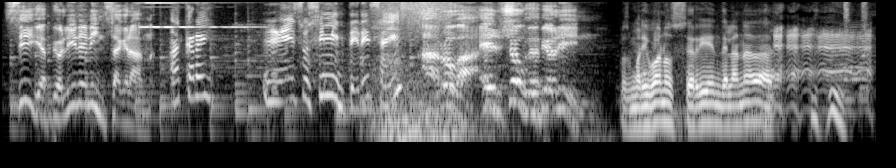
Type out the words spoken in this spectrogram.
Sigue a Piolín en Instagram, Ah, caray. Eso sí me interesa, ¿eh? arroba el show de violín. Los marihuanos se ríen de la nada.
